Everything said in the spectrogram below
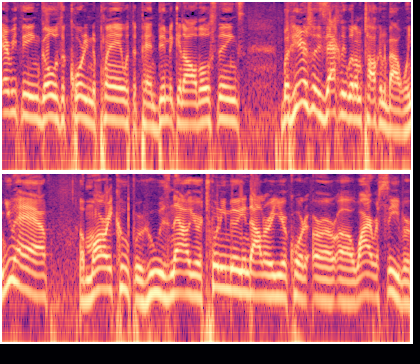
everything goes according to plan with the pandemic and all those things. But here's exactly what I'm talking about. When you have Amari Cooper, who is now your $20 million a year quarter or uh, wide receiver,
